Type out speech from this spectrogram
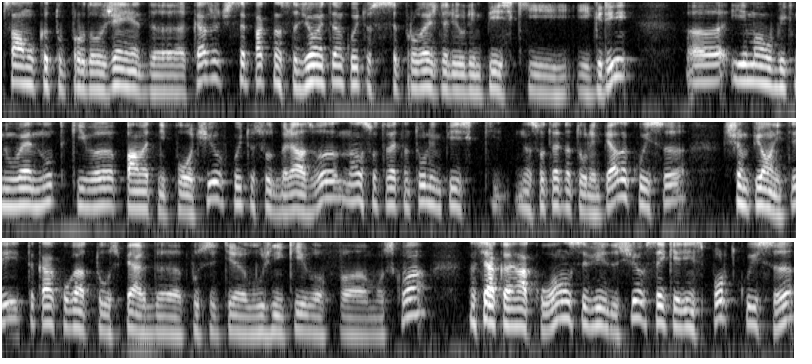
само като продължение да кажа, че все пак на стадионите, на които са се провеждали олимпийски игри, има обикновено такива паметни плочи, в които се отбелязва на съответната, олимпийски, на съответната олимпиада, кои са шампионите. И така, когато успях да посетя Лужники в Москва, на всяка една колона се виждаше във всеки един спорт, кои са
